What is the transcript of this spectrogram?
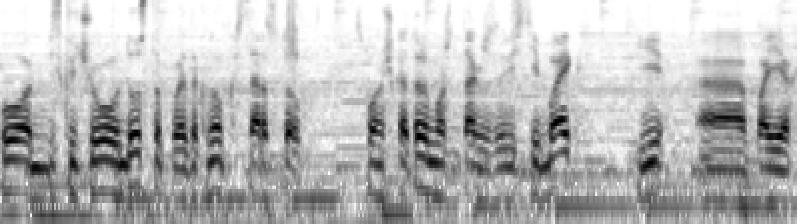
по бесключевому доступу. Это кнопка старт-стоп, с помощью которой можно также завести байк и э, поехать.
